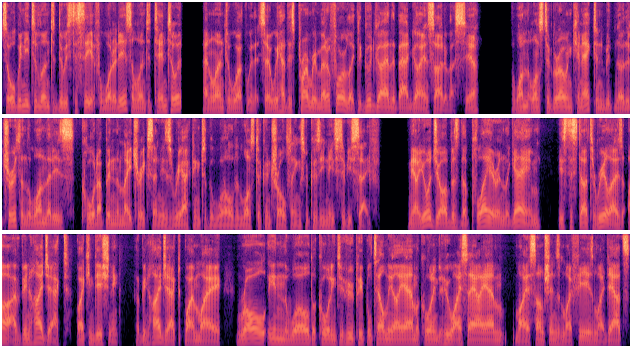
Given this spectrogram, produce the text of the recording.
So what we need to learn to do is to see it for what it is and learn to tend to it and learn to work with it. So we have this primary metaphor of like the good guy and the bad guy inside of us. Yeah. The one that wants to grow and connect and know the truth, and the one that is caught up in the matrix and is reacting to the world and wants to control things because he needs to be safe. Now, your job as the player in the game is to start to realize, oh, I've been hijacked by conditioning. I've been hijacked by my role in the world according to who people tell me I am, according to who I say I am, my assumptions, my fears, my doubts,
